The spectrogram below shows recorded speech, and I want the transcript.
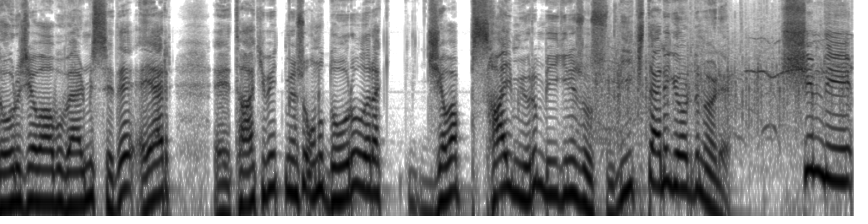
Doğru cevabı vermişse de eğer e, takip etmiyorsa onu doğru olarak cevap saymıyorum bilginiz olsun. Bir iki tane gördüm öyle. Şimdi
